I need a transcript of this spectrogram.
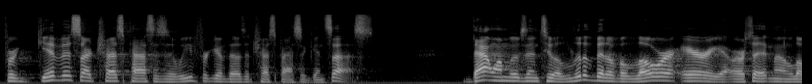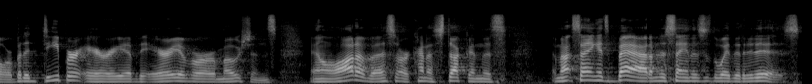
Forgive us our trespasses as we forgive those that trespass against us. That one moves into a little bit of a lower area, or say not a lower, but a deeper area of the area of our emotions. And a lot of us are kind of stuck in this. I'm not saying it's bad, I'm just saying this is the way that it is.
